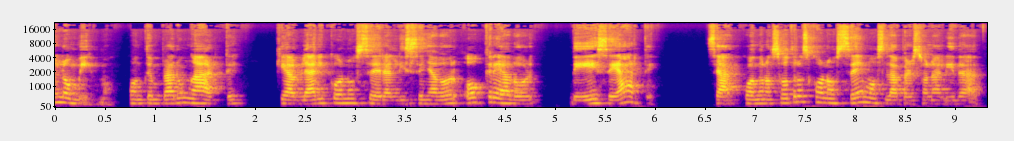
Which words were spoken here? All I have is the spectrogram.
es lo mismo contemplar un arte que hablar y conocer al diseñador o creador de ese arte. O sea, cuando nosotros conocemos la personalidad,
